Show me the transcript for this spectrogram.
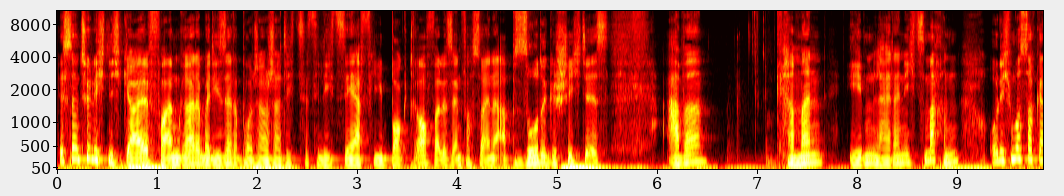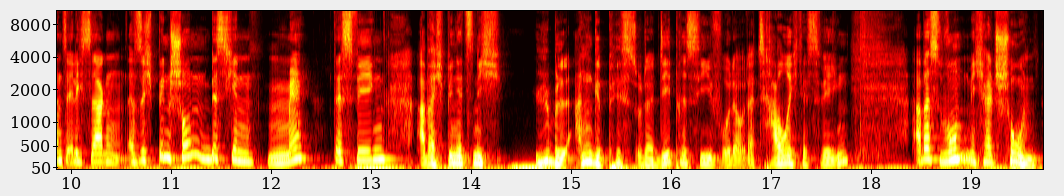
Ist natürlich nicht geil, vor allem gerade bei dieser Reportage hatte ich tatsächlich sehr viel Bock drauf, weil es einfach so eine absurde Geschichte ist. Aber kann man eben leider nichts machen. Und ich muss doch ganz ehrlich sagen, also ich bin schon ein bisschen meh deswegen, aber ich bin jetzt nicht übel angepisst oder depressiv oder, oder traurig deswegen aber es wurmt mich halt schon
